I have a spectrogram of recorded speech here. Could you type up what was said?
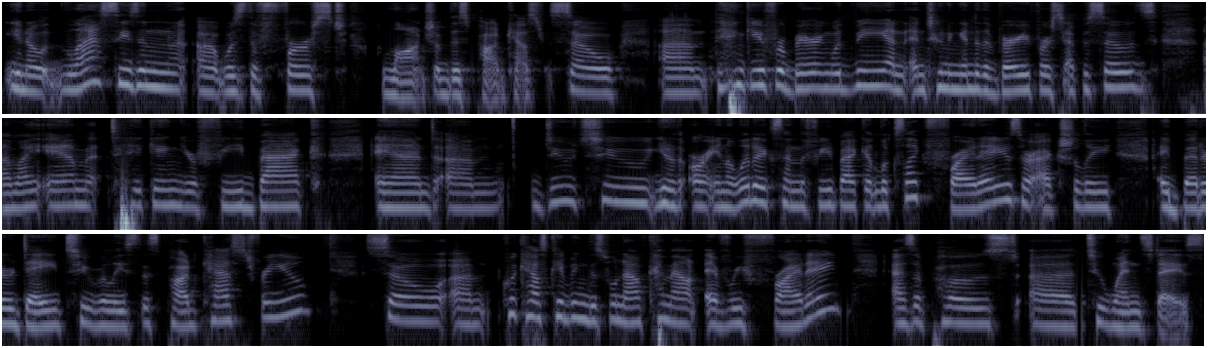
you know, last season uh, was the first launch of this podcast. So um, thank you for bearing with me and, and tuning into the very first episodes. Um, I am taking your feedback, and um, due to you know our analytics and the feedback, it looks like Fridays are actually a better day to release this podcast for you. So, um, quick housekeeping this will now come out every Friday as opposed uh, to Wednesdays.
